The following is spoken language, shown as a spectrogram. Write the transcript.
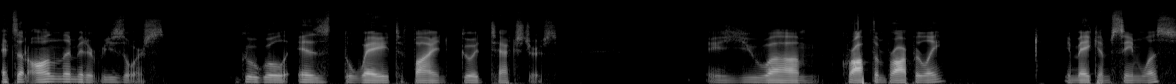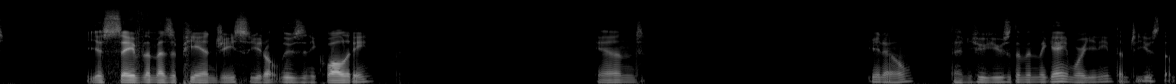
It's an unlimited resource. Google is the way to find good textures. You um, crop them properly. You make them seamless. You save them as a PNG so you don't lose any quality. And, you know, then you use them in the game where you need them to use them.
